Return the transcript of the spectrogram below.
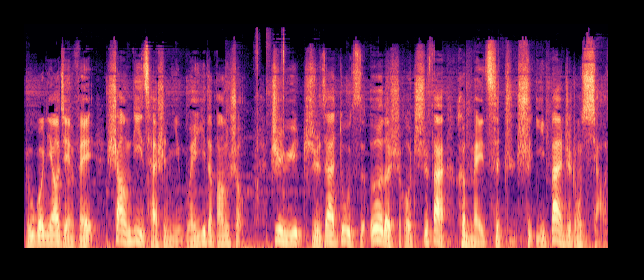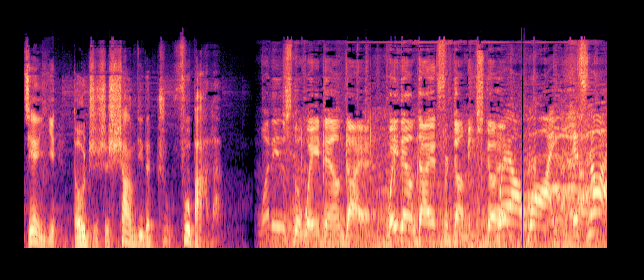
如果你要减肥，上帝才是你唯一的帮手。至于只在肚子饿的时候吃饭和每次只吃一半这种小建议，都只是上帝的嘱咐罢了。What is the way down diet? Way down diet for dummies. Go ahead. Well, right. It's not.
